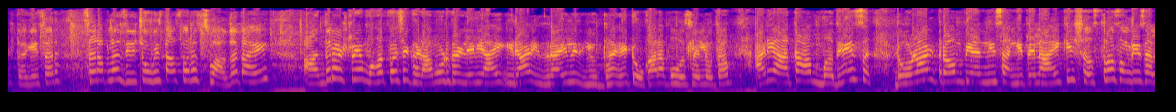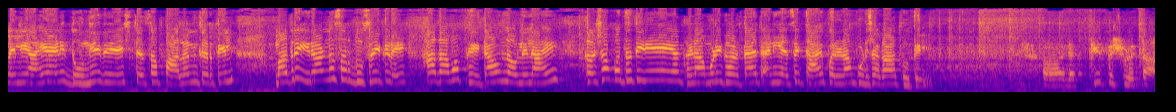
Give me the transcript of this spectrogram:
ढगे सर. सर आपलं झी चोवीस तासवर स्वागत आहे. आंतरराष्ट्रीय महत्वाची घडामोड घडलेली आहे. इराण इस्रायल युद्ध हे टोकाला पोहोचलेलं होतं. आणि आता मध्येच डोनाल्ड ट्रम्प यांनी सांगितलेलं आहे की शस्त्रसंधी झालेली आहे आणि दोन्ही देश त्याचं पालन करतील. मात्र इराणनं सर दुसरीकडे हा दावा फेटाळून लावलेला आहे. कशा पद्धतीने या घडामोडी घडतायत आणि याचे काय परिणाम पुढच्या काळात होतील? नक्कीच श्वेता.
